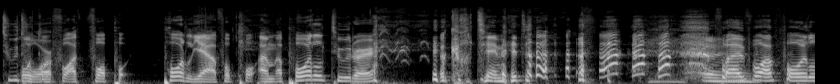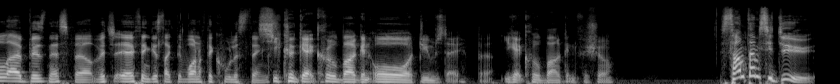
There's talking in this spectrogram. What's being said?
tutor Portal. for a, for po- portal. Yeah, for po- um, a portal tutor. oh, God damn it! for, for a portal uh, business spell, which I think is like the, one of the coolest things. So you could get Cruel Bargain or Doomsday, but you get Cruel Bargain for sure. Sometimes you do.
